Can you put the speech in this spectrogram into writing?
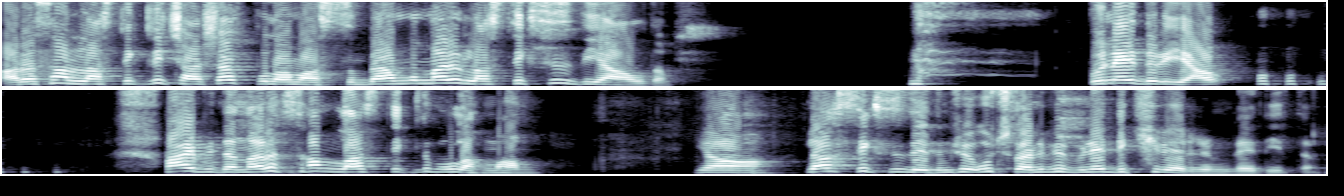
Arasan lastikli çarşaf bulamazsın. Ben bunları lastiksiz diye aldım. Bu nedir ya? Harbiden arasam lastikli bulamam. Ya lastiksiz dedim. Şöyle uçlarını birbirine dikiveririm dediydim.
